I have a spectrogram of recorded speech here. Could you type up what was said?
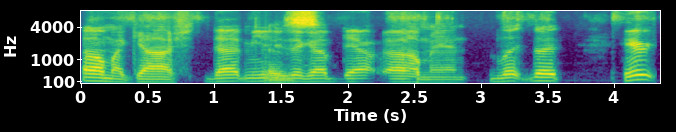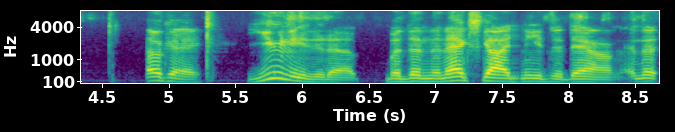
Oh my gosh, that music up down. Oh man, let the here. Okay, you need it up, but then the next guy needs it down, and the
